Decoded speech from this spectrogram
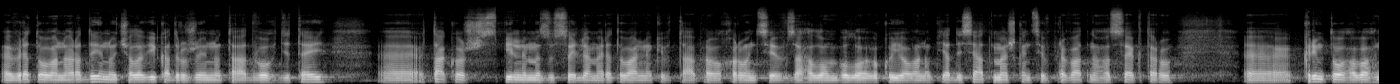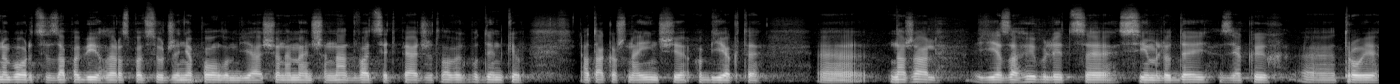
врятовано родину, чоловіка, дружину та двох дітей. Е, Також спільними зусиллями рятувальників та правоохоронців загалом було евакуйовано 50 мешканців приватного сектору. Е, Крім того, вогнеборці запобігли розповсюдження полум'я щонайменше на 25 житлових будинків, а також на інші об'єкти. Е, На жаль, є загиблі це сім людей, з яких троє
